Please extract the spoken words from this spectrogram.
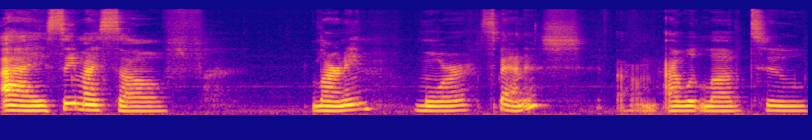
I see myself learning more Spanish. Um, I would love to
